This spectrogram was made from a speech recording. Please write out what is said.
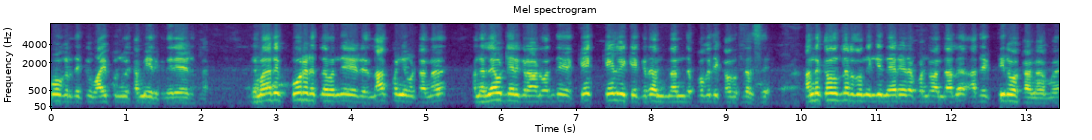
போகிறதுக்கு வாய்ப்புகள் கம்மி இருக்கு நிறைய இடத்துல. இந்த மாதிரி போற இடத்துல வந்து லாக் பண்ணி விட்டாங்கன்னா அந்த லேஅவுட்ல இருக்கிற ஆள் வந்து கே கேள்வி கேட்குறது அந்த அந்த பகுதி கவுன்சிலர்ஸ் அந்த கவுன்சிலர்ஸ் வந்து இங்கே நேரடியாக கொண்டு வந்தாலும் அது தீர்வை காணாம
